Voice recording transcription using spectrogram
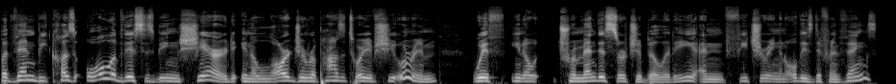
but then because all of this is being shared in a larger repository of shiurim with you know tremendous searchability and featuring and all these different things,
